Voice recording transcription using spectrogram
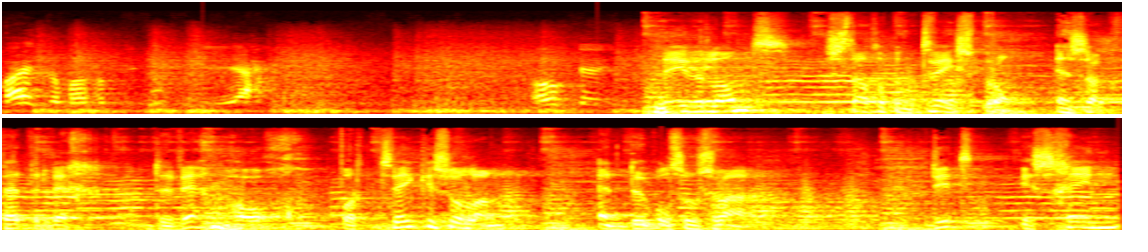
Weiter Ja. Nederland staat op een tweesprong en zakt verder weg. De weg omhoog wordt twee keer zo lang en dubbel zo zwaar. Dit is geen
